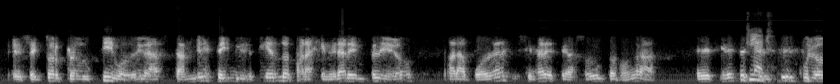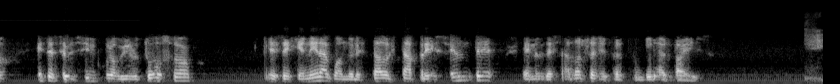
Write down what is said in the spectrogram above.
el sector productivo de gas también está invirtiendo para generar empleo para poder llenar ese gasoducto con gas. Es decir, este es el círculo, este es el círculo virtuoso que se genera cuando el Estado está presente en el desarrollo de la infraestructura del país.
